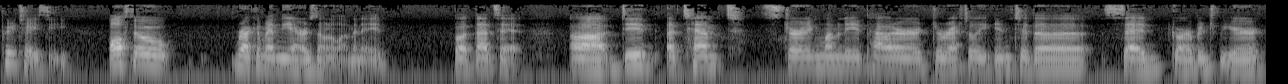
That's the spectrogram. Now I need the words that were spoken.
Pretty tasty. Also recommend the Arizona lemonade. But that's it. Uh, did attempt stirring lemonade powder directly into the said garbage beer.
